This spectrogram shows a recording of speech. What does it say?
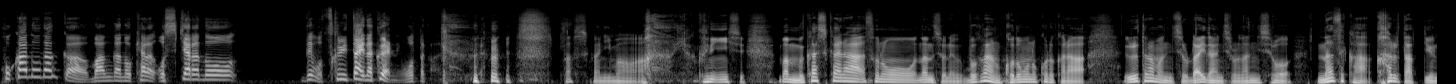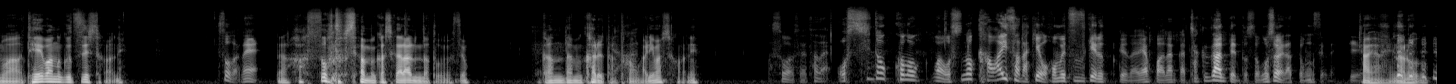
他のなんか漫画のキャラ、推しキャラのでも作りたいなくらいに思ったからね。確かにまあ、100人一首。まあ昔から、その、なんでしょうね、僕らの子供の頃から、ウルトラマンにしろ、ライダーにしろ、何にしろ、なぜかカルタっていうのは定番のグッズでしたからね。そうだね。だから発想としては昔からあるんだと思いますよ。ガンダムカルタとかもありましたからね。そうですね。ただ、推しのこの、まあ、推しの可愛さだけを褒め続けるっていうのは、やっぱなんか着眼点として面白いなって思うんですよね。はいはい、なるほど。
